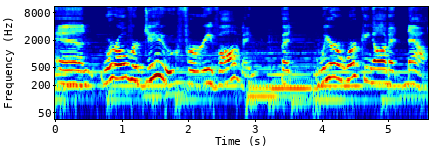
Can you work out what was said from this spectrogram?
And we're overdue for evolving, but we're working on it now.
